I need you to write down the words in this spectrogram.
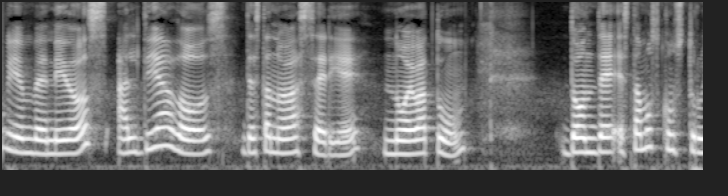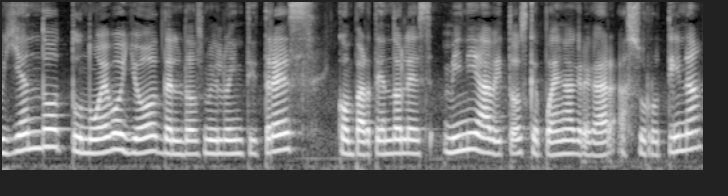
bienvenidos al día 2 de esta nueva serie, Nueva Tú, donde estamos construyendo tu nuevo yo del 2023, compartiéndoles mini hábitos que pueden agregar a su rutina,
